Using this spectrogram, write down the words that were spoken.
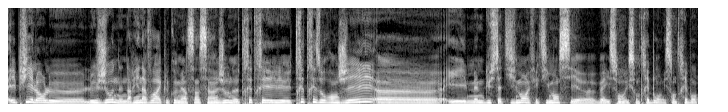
et puis alors le, le jaune n'a rien à voir avec le commerce. Hein. C'est un jaune très très très très orangé euh, et même gustativement effectivement c'est euh, bah, ils sont ils sont très bons ils sont très bons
